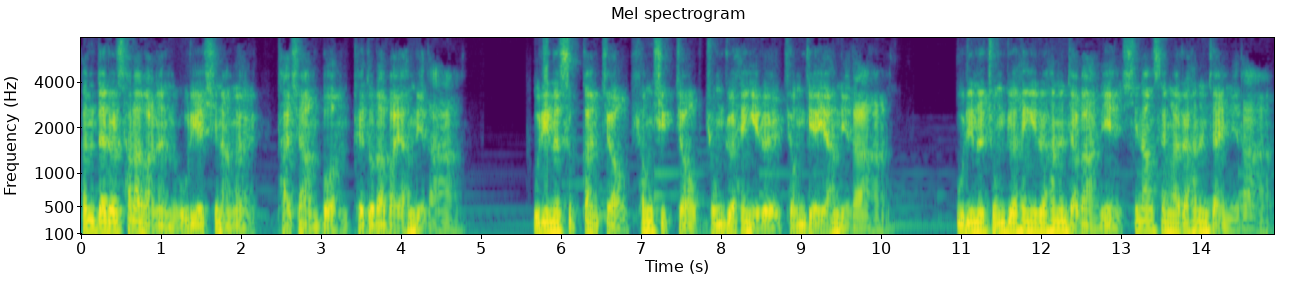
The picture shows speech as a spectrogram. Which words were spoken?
현대를 살아가는 우리의 신앙을 다시 한번 되돌아봐야 합니다. 우리는 습관적, 형식적 종교 행위를 경계해야 합니다. 우리는 종교 행위를 하는 자가 아닌 신앙생활을 하는 자입니다.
